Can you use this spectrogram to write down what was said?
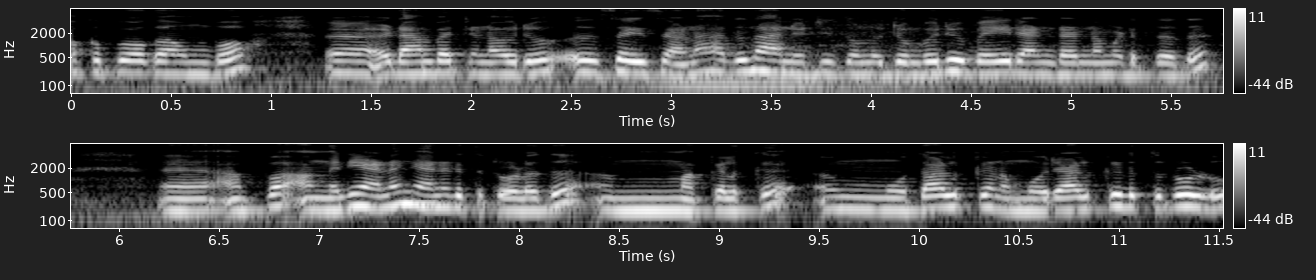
ഒക്കെ പോകുമ്പോൾ ഇടാൻ പറ്റണ ഒരു സൈസാണ്. അത് നാനൂറ്റി തൊണ്ണൂറ്റൊമ്പത് രൂപയെ രണ്ടെണ്ണം എടുത്തത്. അപ്പോൾ അങ്ങനെയാണ് ഞാൻ എടുത്തിട്ടുള്ളത്. മക്കൾക്ക് മൂത്താൾക്കാണ്. ഒരാൾക്ക് എടുത്തിട്ടുള്ളൂ.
